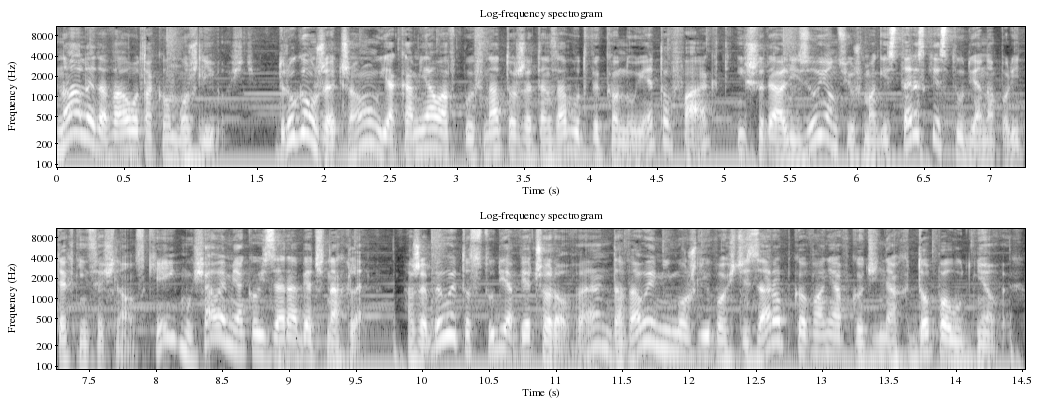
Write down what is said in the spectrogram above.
no ale dawało taką możliwość. Drugą rzeczą, jaka miała wpływ na to, że ten zawód wykonuję, to fakt, iż realizując już magisterskie studia na Politechnice Śląskiej, musiałem jakoś zarabiać na chleb. A że były to studia wieczorowe, dawały mi możliwość zarobkowania w godzinach dopołudniowych.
